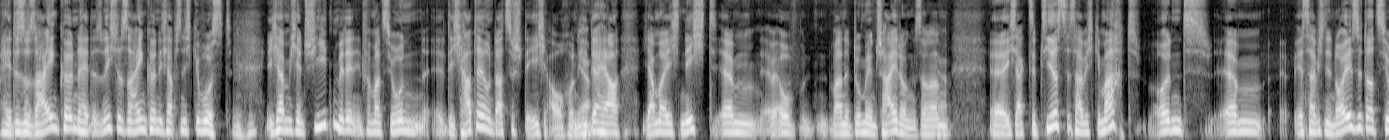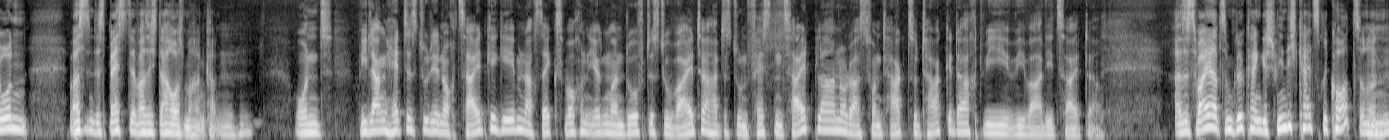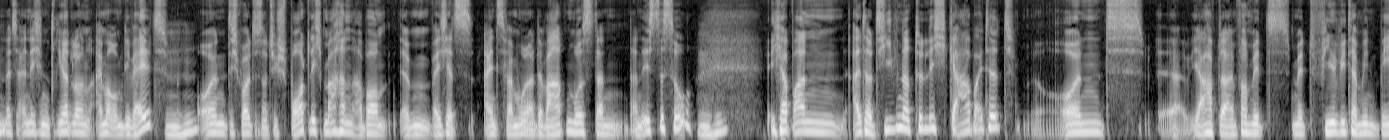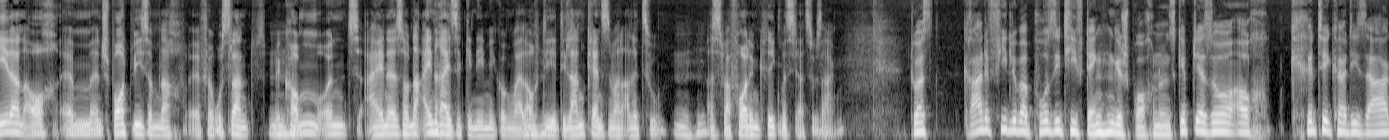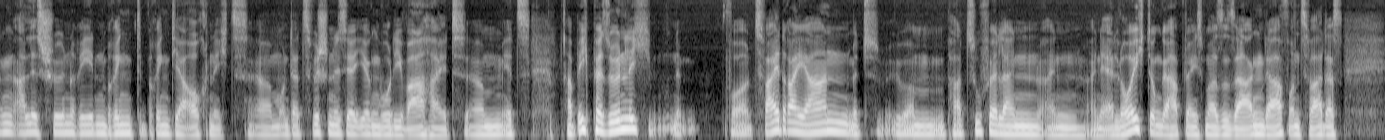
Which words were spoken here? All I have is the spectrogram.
Hätte so sein können, hätte es nicht so sein können, ich habe es nicht gewusst. Mhm. Ich habe mich entschieden mit den Informationen, äh, die ich hatte und dazu stehe ich auch. Und ja. hinterher jammer ich nicht, ähm, oh, war eine dumme Entscheidung, sondern äh, ich akzeptiere es, das habe ich gemacht und ähm, jetzt habe ich eine neue Situation. Was ist denn das Beste, was ich daraus machen kann? Mhm. Und wie lange hättest du dir noch Zeit gegeben? Nach sechs Wochen irgendwann durftest du weiter. Hattest du einen festen Zeitplan oder hast von Tag zu Tag gedacht? Wie, wie war die Zeit da? Also es war ja zum Glück kein Geschwindigkeitsrekord, sondern mhm. letztendlich ein Triathlon einmal um die Welt. Mhm. Und ich wollte es natürlich sportlich machen, aber ähm, wenn ich jetzt ein, zwei Monate warten muss, dann, dann ist es so. Mhm. Ich habe an Alternativen natürlich gearbeitet und äh, ja, habe da einfach mit, mit viel Vitamin B dann auch ähm, ein Sportvisum nach, äh, für Russland mhm. bekommen und eine so eine Einreisegenehmigung, weil auch mhm. die, die Landgrenzen waren alle zu. Mhm. Also es war vor dem Krieg, muss ich dazu sagen. Du hast gerade viel über Positivdenken gesprochen und es gibt ja so auch Kritiker, die sagen, alles schön reden bringt, bringt ja auch nichts. Ähm, und dazwischen ist ja irgendwo die Wahrheit. Ähm, jetzt habe ich persönlich ne, vor zwei, drei Jahren mit über ein paar Zufälle ein, ein, eine Erleuchtung gehabt, wenn ich es mal so sagen darf. Und zwar, dass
